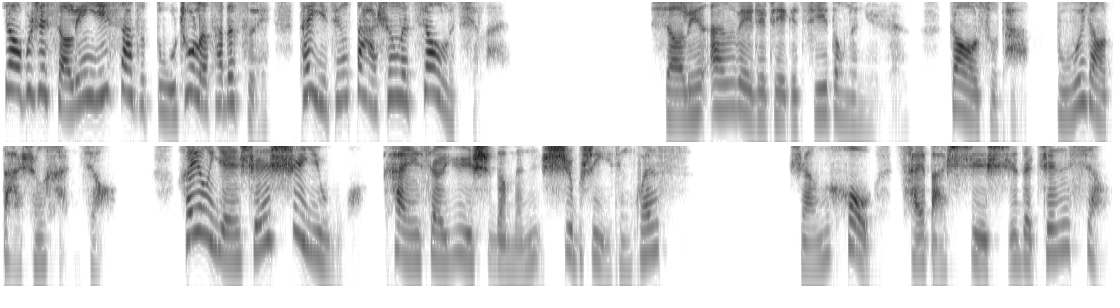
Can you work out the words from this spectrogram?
要不是小林一下子堵住了他的嘴，他已经大声的叫了起来。小林安慰着这个激动的女人，告诉她不要大声喊叫。还用眼神示意我看一下浴室的门是不是已经关死，然后才把事实的真相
